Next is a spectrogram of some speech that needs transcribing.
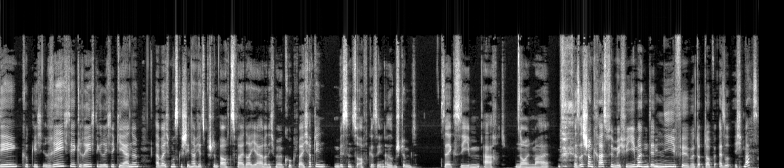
Den gucke ich richtig, richtig, richtig gerne. Aber ich muss gestehen, habe ich jetzt bestimmt auch zwei, drei Jahre nicht mehr geguckt, weil ich habe den ein bisschen zu oft gesehen. Also bestimmt sechs, sieben, acht, neunmal. Das ist schon krass für mich, für jemanden, der nie Filme doppelt. Also ich mach's,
